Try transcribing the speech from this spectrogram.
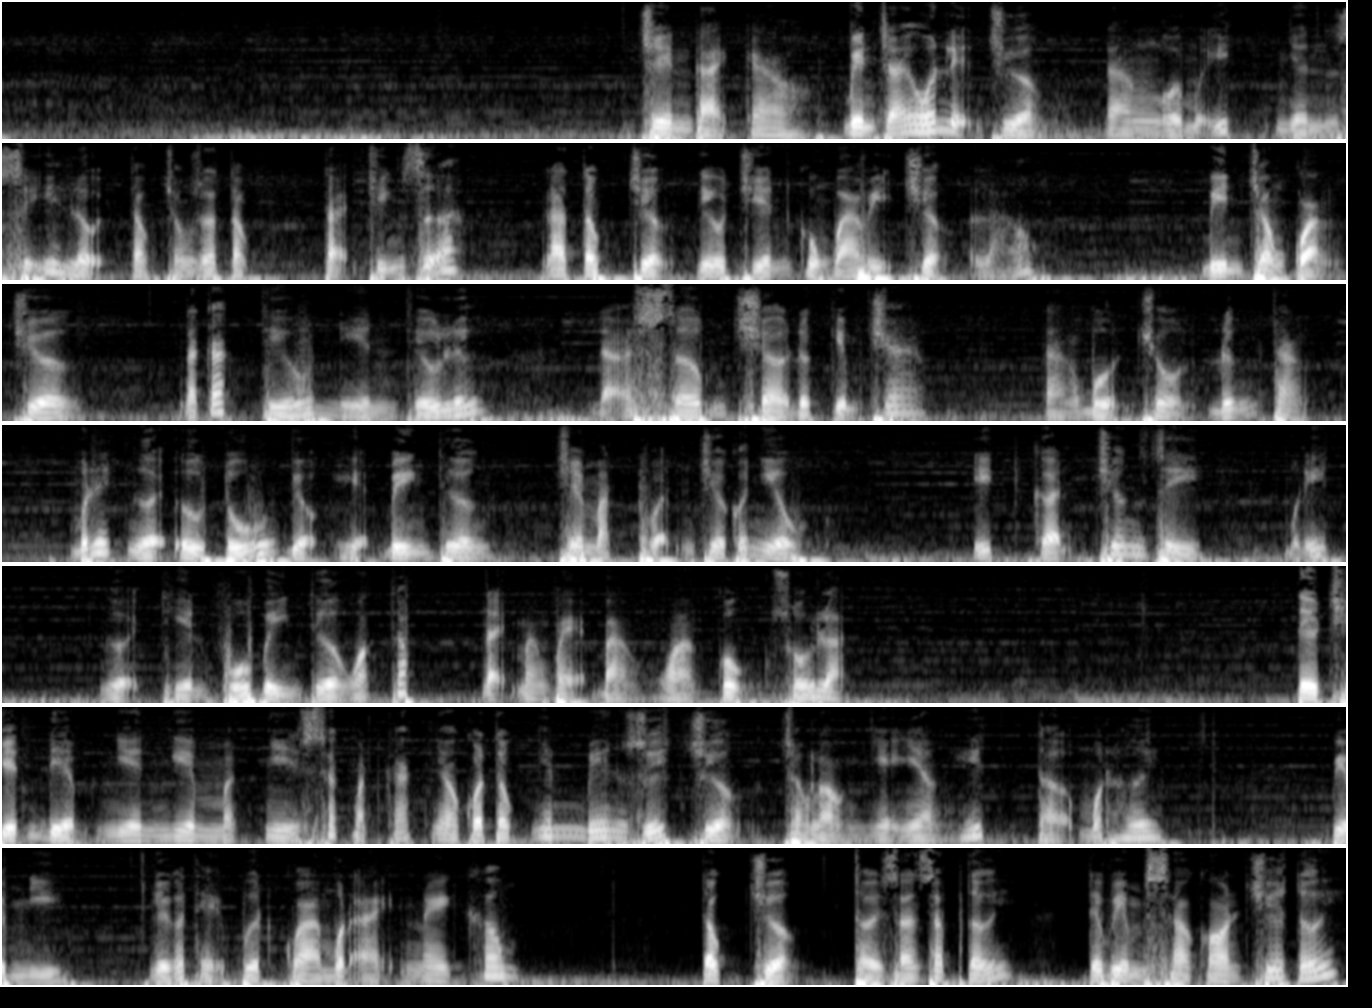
Trên đài cao, bên trái huấn luyện trường đang ngồi một ít nhân sĩ nội tộc trong gia tộc, tại chính giữa là tộc trưởng tiêu chiến cùng ba vị trưởng lão. Bên trong quảng trường là các thiếu niên thiếu nữ đã sớm chờ được kiểm tra, đang bộn chồn đứng thẳng. Một ít người ưu tú biểu hiện bình thường, trên mặt vẫn chưa có nhiều ít cận trương gì, một ít người thiên phú bình thường hoặc thấp lại mang vẻ bàng hoàng cùng rối loạn. Tiêu chiến điểm nghiền nghiêm mặt nhìn sắc mặt khác nhau của tộc nhân bên dưới trường trong lòng nhẹ nhàng hít thở một hơi. Biêm nhi, người có thể vượt qua một ải này không? Tộc trưởng, thời gian sắp tới, tiêu viêm sao còn chưa tới?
